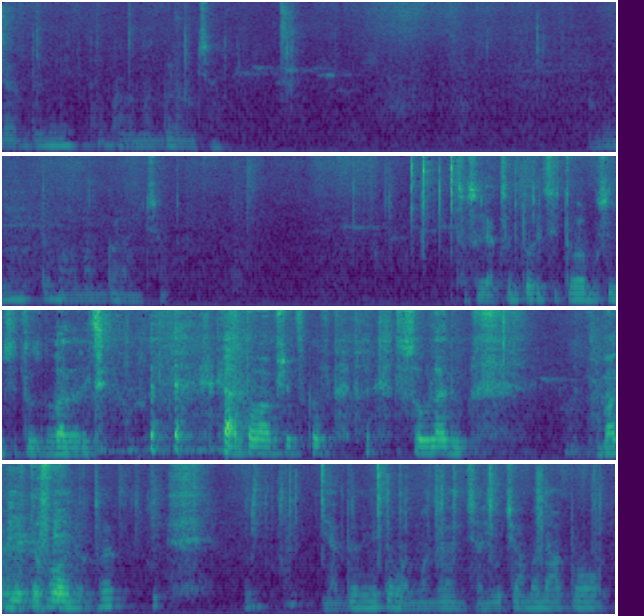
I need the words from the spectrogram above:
Yadunimittam avamangalancha. Avanimittam avamangalancha. co se, jak jsem to recitoval, musím si to znova recitovat. Já to mám všecko v, v souladu. Magnetofon. Yadunimitam mangalancha yuchamanapo sakunasa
